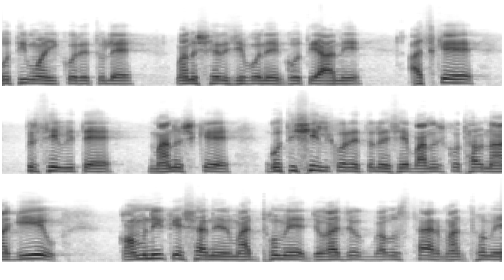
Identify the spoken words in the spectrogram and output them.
গতিময় করে তুলে, মানুষের জীবনে গতি আনে। আজকে পৃথিবীতে মানুষকে গতিশীল করে তুলেছে মানুষ কোথাও না গিয়েও কমিউনিকেশনের মাধ্যমে, যোগাযোগ ব্যবস্থার মাধ্যমে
